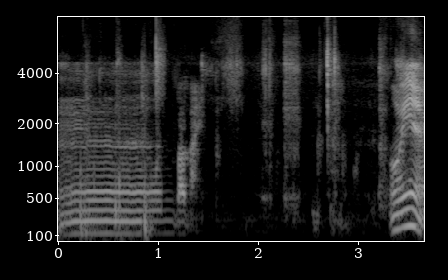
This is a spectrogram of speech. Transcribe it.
And bye bye. Oh yeah.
